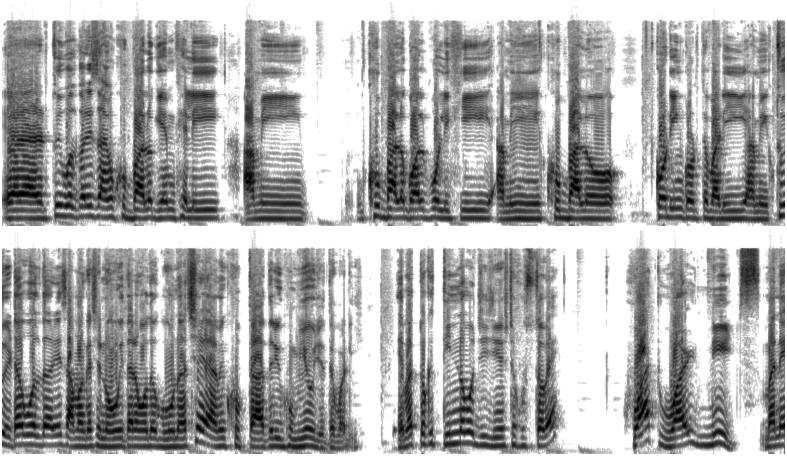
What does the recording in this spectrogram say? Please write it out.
এবার তুই বলতে পারিস আমি খুব ভালো গেম খেলি, আমি খুব ভালো গল্প লিখি, আমি খুব ভালো কোডিং করতে পারি, আমি তুই এটাও বলতে পারিস, আমার কাছে নবিতার মতো গুণ আছে, আমি খুব তাড়াতাড়ি ঘুমিয়েও যেতে পারি। এবার তোকে তিন নম্বর যে জিনিসটা খুঁজতে হবে হোয়াট ওয়ার্ল্ড নিডস মানে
